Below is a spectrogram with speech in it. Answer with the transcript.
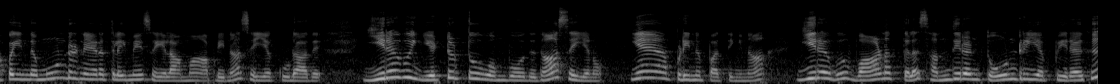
அப்போ இந்த மூன்று நேரத்துலையுமே செய்யலாமா அப்படின்னா செய்யக்கூடாது. இரவு எட்டு டு ஒம்பது தான் செய்யணும். ஏன் அப்படின்னு பார்த்தீங்கன்னா இரவு வானத்தில் சந்திரன் தோன்றிய பிறகு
